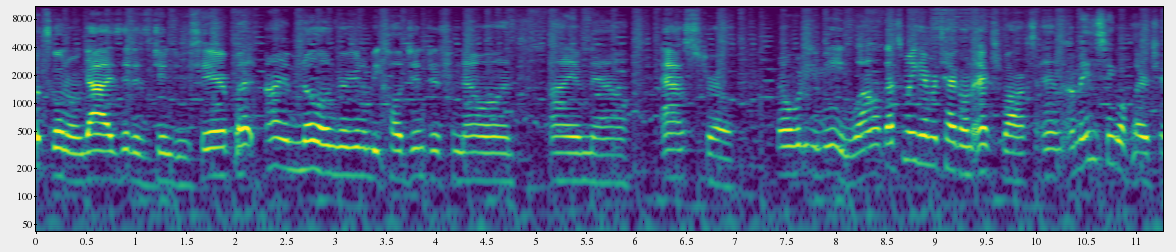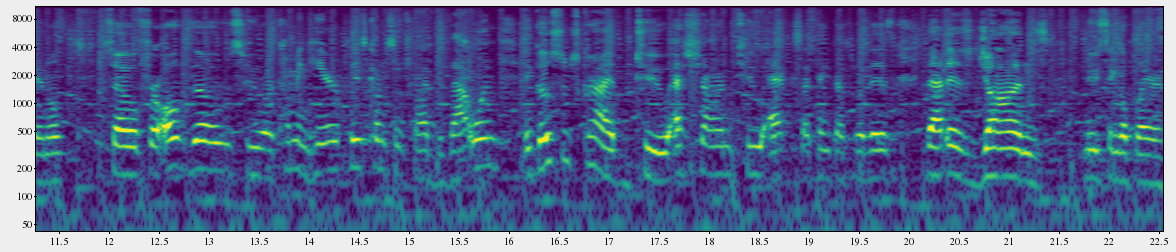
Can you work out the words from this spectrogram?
What's going on guys? It is Gingers here, but I am no longer going to be called Gingers from now on. I am now Astro. Now what do you mean? Well, that's my gamer tag on Xbox, and I made a single player channel. So for all of those who are coming here, please come subscribe to that one, and go subscribe to SJohn2X, I think that's what it is. That is John's new single player.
